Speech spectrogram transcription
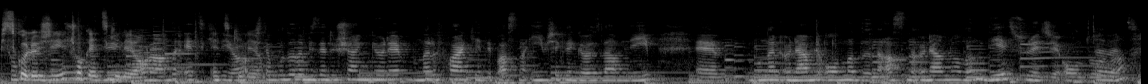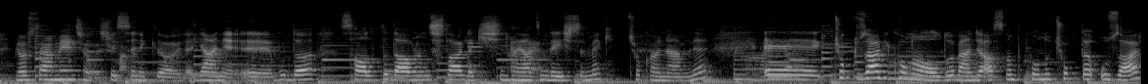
psikolojiyi çok, çok, çok etkiliyor. oranda etkiliyor. etkiliyor. İşte burada da bize düşen görev bunları fark edip aslında iyi bir şekilde gözlemleyip e, bunların önemli olmadığını, aslında önemli olanın diyet süreci olduğunu evet. göstermeye çalışmak. Kesinlikle öyle. Yani e, burada sağlıklı davranışlarla kişinin evet. hayatını değiştirmek çok önemli. E, çok güzel bir konu oldu bence. Aslında bu konu çok da uzar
